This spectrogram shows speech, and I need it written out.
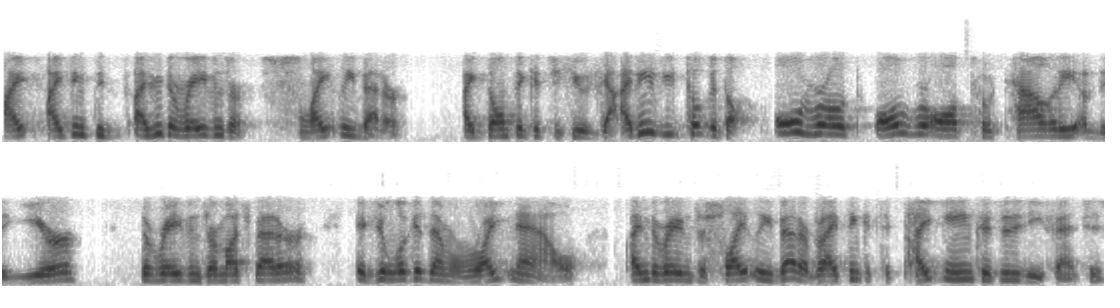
I, I think the I think the Ravens are slightly better. I don't think it's a huge gap. I think if you took at the overall overall totality of the year, the Ravens are much better. If you look at them right now, I think the Ravens are slightly better, but I think it's a tight game because of the defenses.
